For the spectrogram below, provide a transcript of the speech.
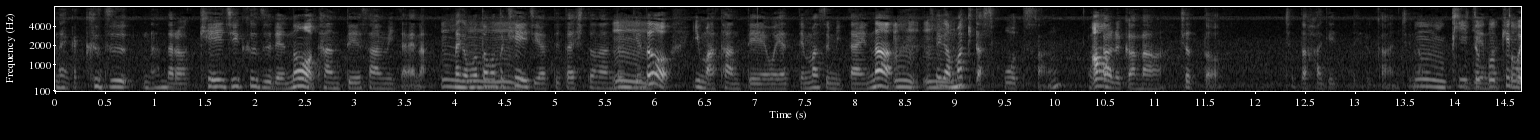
なんかくずなんだろう刑事崩れの探偵さんみたいな。もともと刑事やってた人なんだけど、今探偵をやってますみたいな、え、うんうん、それが牧田スポーツさん。あわかるかな？ちょっとちょっとハゲてる感じの、うん聞いた結構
